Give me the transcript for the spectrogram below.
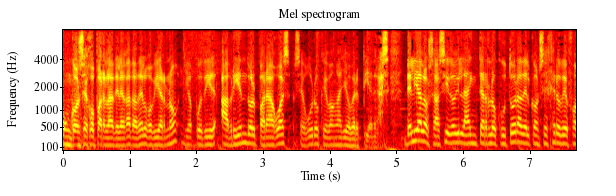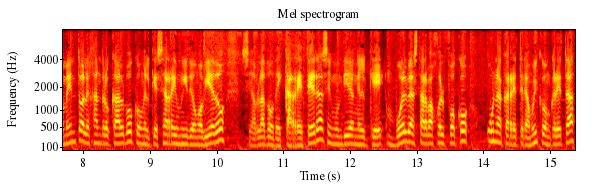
Un consejo para la delegada del gobierno, ya puede ir abriendo el paraguas, seguro que van a llover piedras. Delia Losa ha sido hoy la interlocutora del consejero de fomento, Alejandro Calvo, con el que se ha reunido en Oviedo. Se ha hablado de carreteras en un día en el que vuelve a estar bajo el foco una carretera muy concreta,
